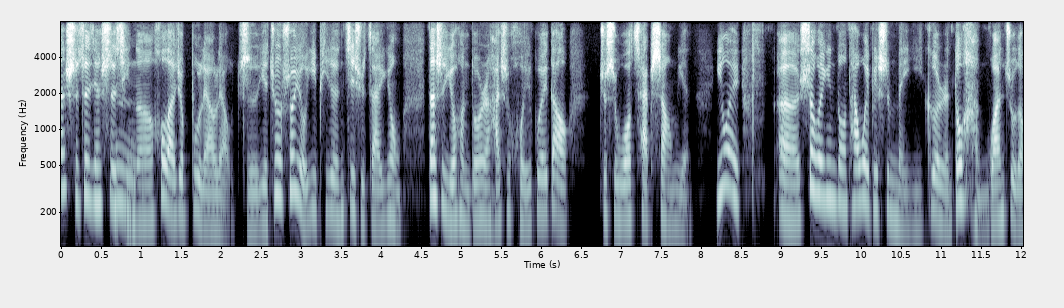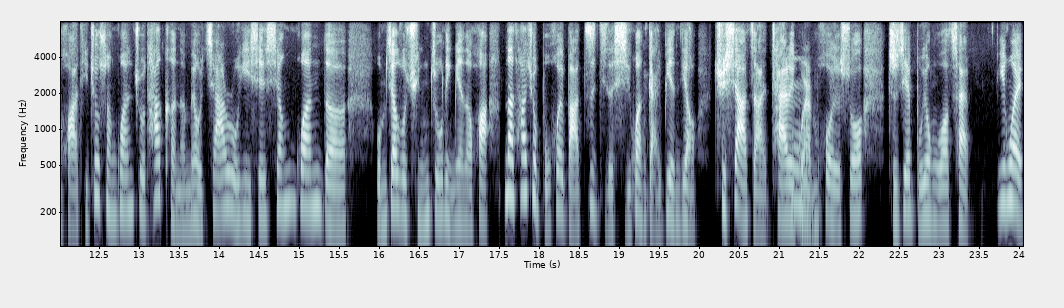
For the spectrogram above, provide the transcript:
但是这件事情呢，后来就不了了之。也就是说，有一批人继续在用，但是有很多人还是回归到就是 WhatsApp 上面，因为呃，社会运动它未必是每一个人都很关注的话题。就算关注，他可能没有加入一些相关的我们叫做群组里面的话，那他就不会把自己的习惯改变掉，去下载 Telegram 或者说直接不用 WhatsApp。因为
